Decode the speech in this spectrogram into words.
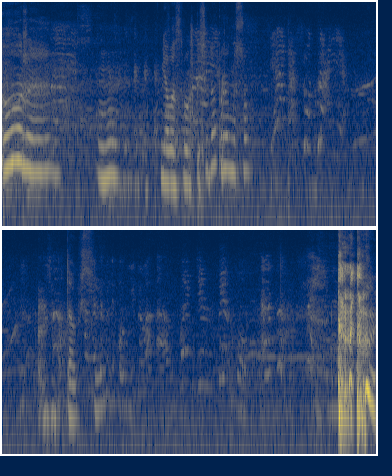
Оре. Угу. Я вас трошки сюди принесу. Резюме. Так, всі.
